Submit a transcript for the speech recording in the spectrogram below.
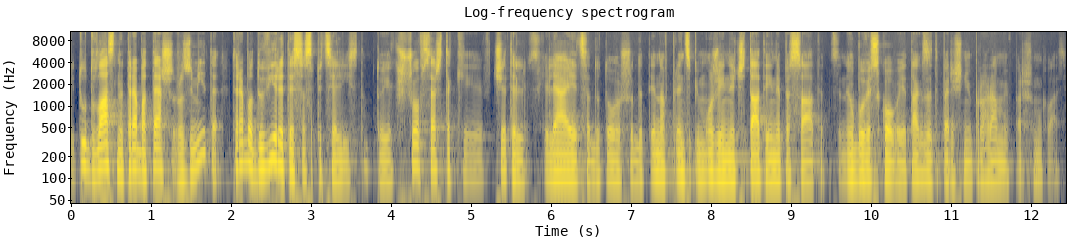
І тут, власне, треба теж розуміти, треба довіритися спеціалістам. То якщо все ж таки вчитель схиляється до того, що дитина, в принципі, може і не читати, і не писати, це не обов'язково є так за теперішньою програмою в першому класі.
